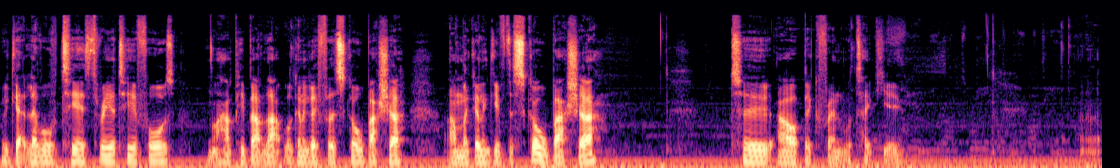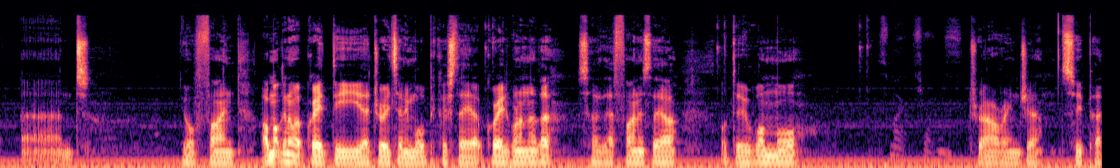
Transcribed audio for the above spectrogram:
we get level tier 3 or tier 4s. Not happy about that. We're going to go for the Skull Basher and we're going to give the Skull Basher to our big friend. We'll take you. Uh, and you're fine. I'm not going to upgrade the uh, druids anymore because they upgrade one another, so they're fine as they are. I'll do one more Drow Ranger. Super.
